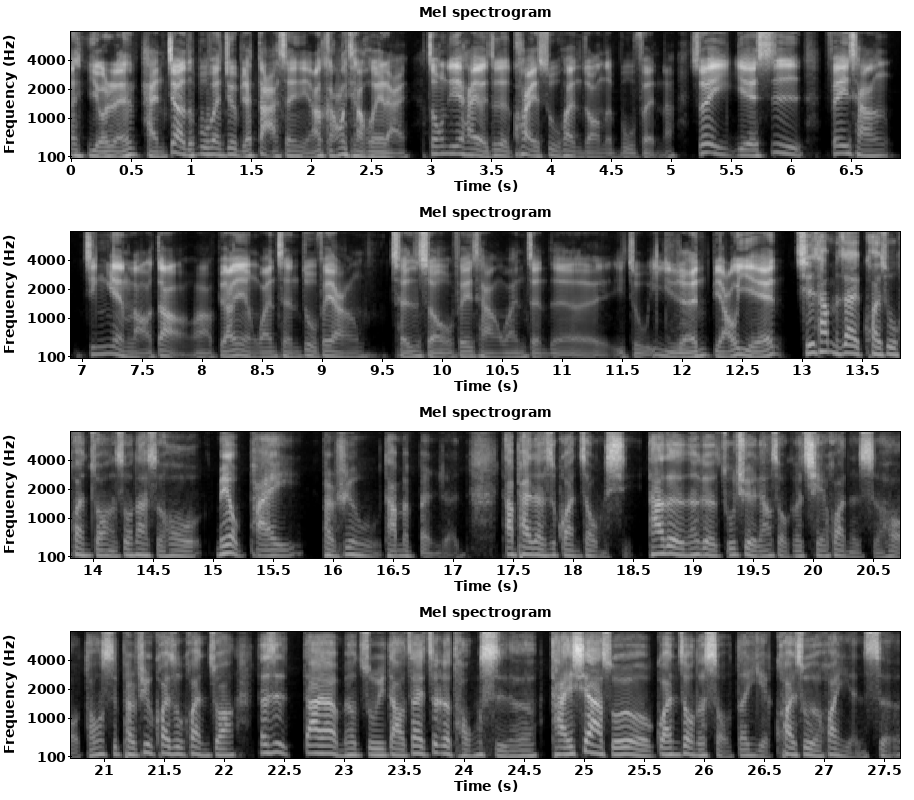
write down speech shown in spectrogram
有人喊叫的部分就比较大声一点，然后赶快调回来。中间还有这个快速换装的部分呢，所以也是非常经验老道啊，表演完成度非常成熟、非常完整的一组艺人表演。其实他们在快速换装的时候，那时候没有拍。Perfume 他们本人，他拍的是观众席，他的那个主曲的两首歌切换的时候，同时 Perfume 快速换装，但是大家有没有注意到，在这个同时呢，台下所有观众的手灯也快速的换颜色。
